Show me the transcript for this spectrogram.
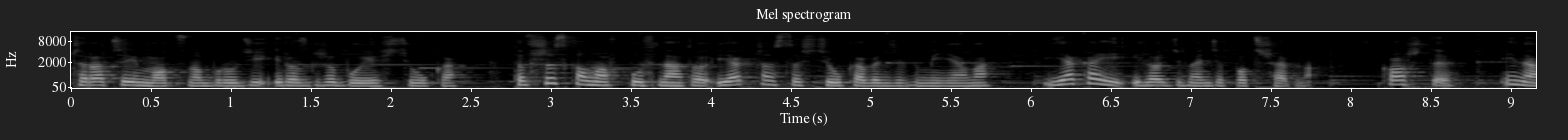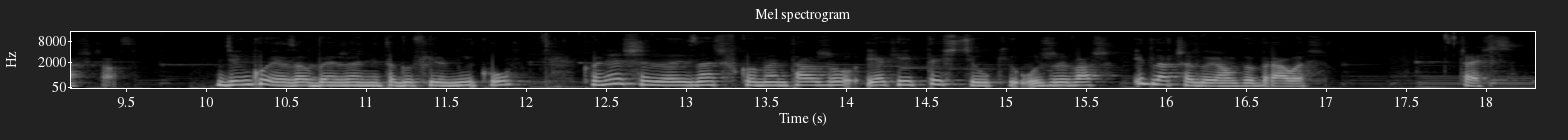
czy raczej mocno brudzi i rozgrzebuje ściółkę. To wszystko ma wpływ na to, jak często ściółka będzie wymieniana jaka jej ilość będzie potrzebna. Koszty i nasz czas. Dziękuję za obejrzenie tego filmiku. Koniecznie daj znać w komentarzu, jakiej Ty ściółki używasz i dlaczego ją wybrałeś. Cześć!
